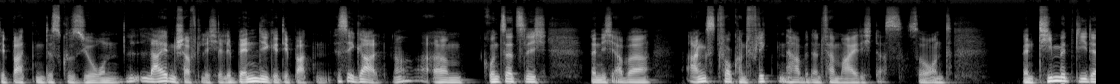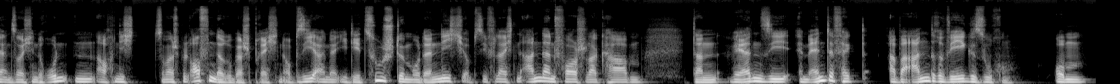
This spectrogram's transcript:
Debatten, Diskussionen, leidenschaftliche, lebendige Debatten, ist egal. Ne? Ähm, grundsätzlich, wenn ich aber Angst vor Konflikten habe, dann vermeide ich das. So und wenn Teammitglieder in solchen Runden auch nicht zum Beispiel offen darüber sprechen, ob sie einer Idee zustimmen oder nicht, ob sie vielleicht einen anderen Vorschlag haben, dann werden sie im Endeffekt aber andere Wege suchen, um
